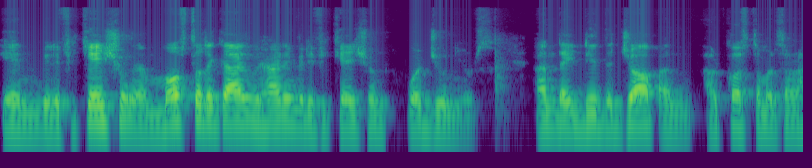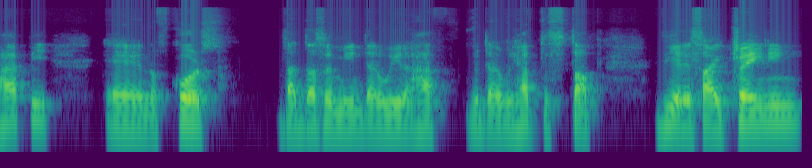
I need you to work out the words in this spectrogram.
in verification, and most of the guys we had in verification were juniors, and they did the job, and our customers are happy. And of course, that doesn't mean that we have that we have to stop VLSI training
